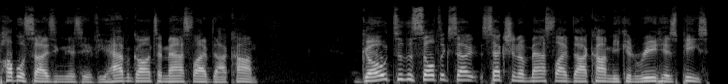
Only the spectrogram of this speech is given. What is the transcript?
publicizing this, if you haven't gone to masslive.com, go to the Celtics se- section of masslive.com. You can read his piece.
